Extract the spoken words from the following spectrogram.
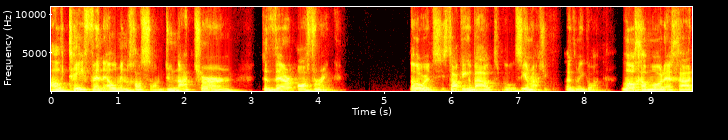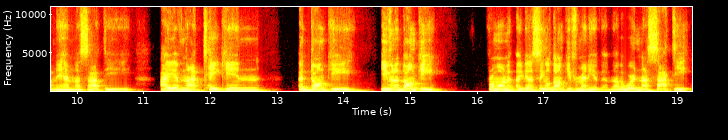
Al tefen el minchasam. Do not turn to their offering. In other words, he's talking about. We'll see in Rashi. Let me go on. Lo chamor echad mehem nasati. I have not taken a donkey, even a donkey from one, even a single donkey from any of them. Now, the word nasati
